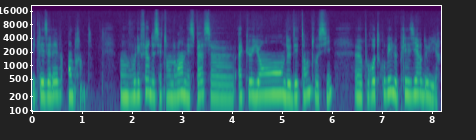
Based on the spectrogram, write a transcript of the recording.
et que les élèves empruntent. On voulait faire de cet endroit un espace euh, accueillant, de détente aussi, euh, pour retrouver le plaisir de lire.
